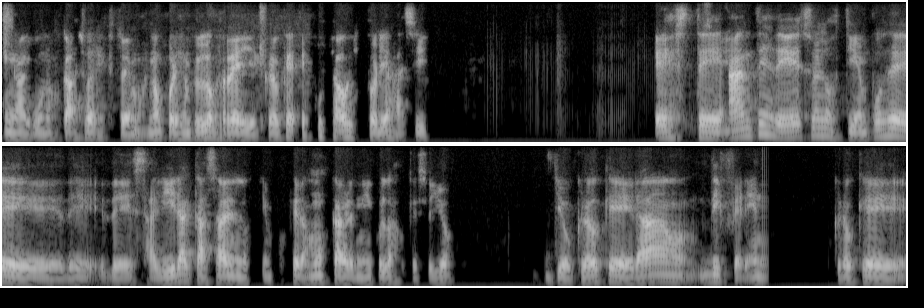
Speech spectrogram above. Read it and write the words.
En algunos casos extremos, ¿no? Por ejemplo, los reyes, creo que he escuchado historias así. Este, Sí. antes de eso, en los tiempos de, de, de salir a cazar, en los tiempos que éramos cavernícolas o qué sé yo, yo creo que era diferente. Creo que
